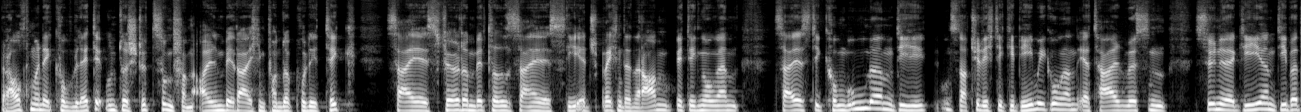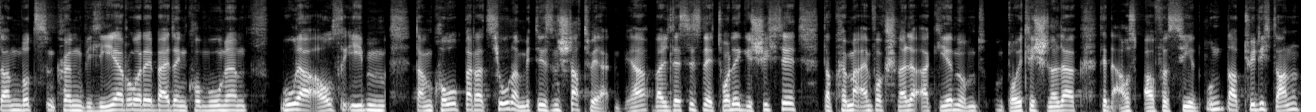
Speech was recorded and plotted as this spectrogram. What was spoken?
braucht man eine komplette Unterstützung von allen Bereichen, von der Politik, sei es Fördermittel, sei es die entsprechenden Rahmenbedingungen, sei es die Kommunen, die uns natürlich die Genehmigungen erteilen müssen, Synergien, die wir dann nutzen können, wie Leerrohre bei den Kommunen oder auch eben dann Kooperationen mit diesen Stadtwerken, ja, weil das ist eine tolle Geschichte, da können wir einfach schneller agieren und, und deutlich schneller den Ausbau forcieren und natürlich dann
